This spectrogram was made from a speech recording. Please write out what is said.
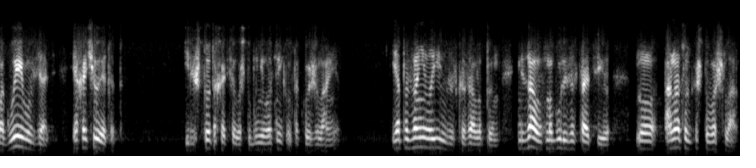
Могу я его взять? Я хочу этот. Или что-то хотела, чтобы не возникло такое желание. Я позвонила Илзе, сказала Пэм. Не знала, смогу ли застать ее, но она только что вошла.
